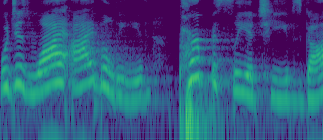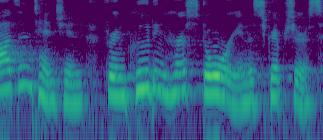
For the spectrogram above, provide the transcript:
which is why I believe purposely achieves God's intention for including her story in the scriptures.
